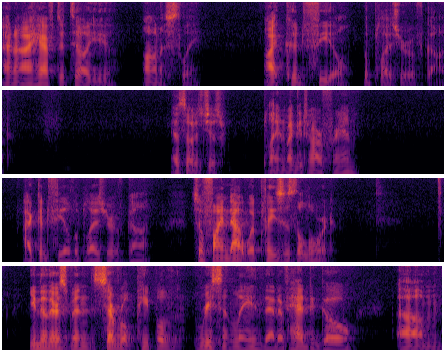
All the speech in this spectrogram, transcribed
And I have to tell you, honestly, I could feel the pleasure of God as I was just playing my guitar for Him. I could feel the pleasure of God. So find out what pleases the Lord. You know, there's been several people recently that have had to go um,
